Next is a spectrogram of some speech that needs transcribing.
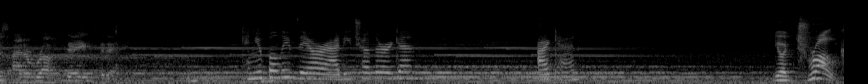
Just had a rough day today. Can you believe they are at each other again? I can. You're drunk.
